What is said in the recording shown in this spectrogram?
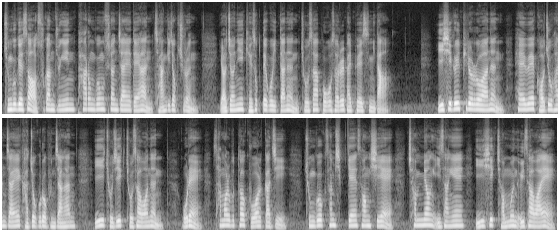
중국에서 수감 중인 파룬궁 수련자에 대한 장기 적출은 여전히 계속되고 있다는 조사 보고서를 발표했습니다. 이식을 필요로 하는 해외 거주 환자의 가족으로 분장한 이 조직 조사원은 올해 3월부터 9월까지 중국 30개 성시에 1000명 이상의 이식 전문 의사와의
